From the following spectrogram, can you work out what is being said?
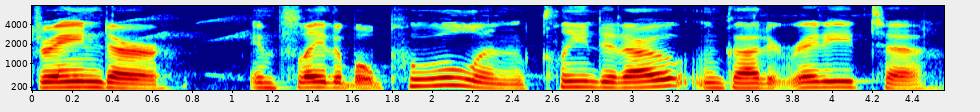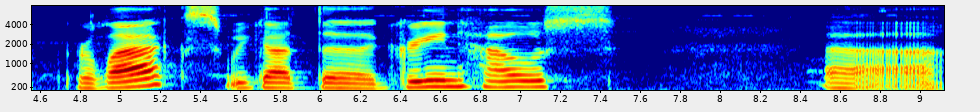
drained our inflatable pool and cleaned it out and got it ready to relax. We got the greenhouse uh,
